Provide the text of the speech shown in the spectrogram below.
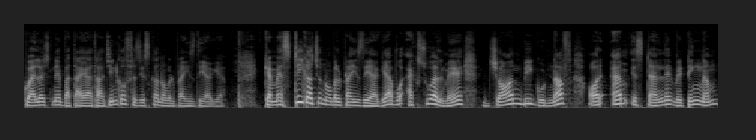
क्वेलोज ने बताया था, जिनको फिजिक्स का नोबल प्राइज़ दिया गया। केमिस्ट्री का जो नोबल प्राइज़ दिया गया, वो एक्चुअल में जॉन बी गुडनफ और एम स्टैनले विटिंगनम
